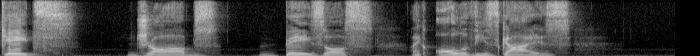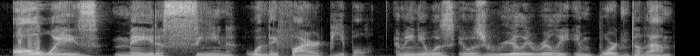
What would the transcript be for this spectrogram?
Gates, Jobs, Bezos, like all of these guys always made a scene when they fired people. I mean, it was it was really really important to them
